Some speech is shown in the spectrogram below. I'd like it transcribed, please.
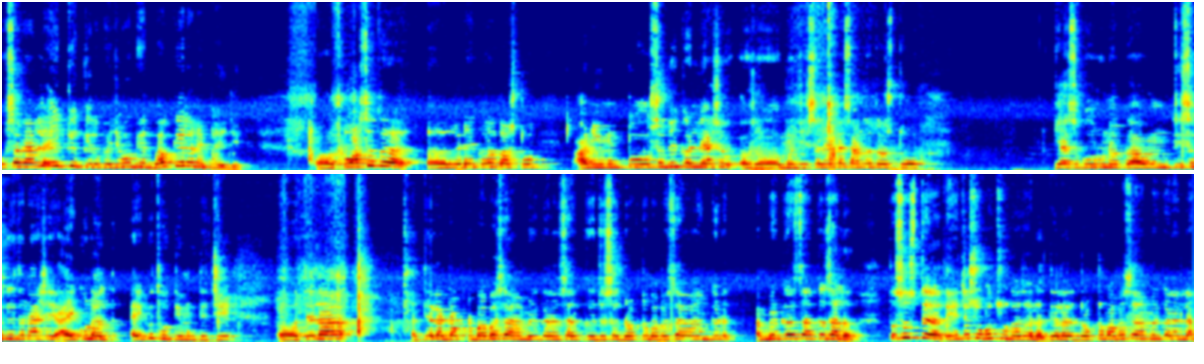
व सगळ्यांना एक केलं पाहिजे व भेदभाव केला नाही पाहिजे. तो असंच लढाई करत असतो आणि मग तो सगळीकडले असं असं म्हणजे सगळ्यांना सांगत असतो की असं करू नका. मग ते सगळेजण असे ऐकू लाग ऐकत होते मग त्याचे. त्याला त्याला डॉक्टर बाबासाहेब आंबेडकरांसारखं जसं डॉक्टर बाबासाहेब आंबेड आंबेडकरांसारखं झालं तसंच ते ह्याच्यासोबत सुद्धा झालं. त्याला डॉक्टर बाबासाहेब आंबेडकरांना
